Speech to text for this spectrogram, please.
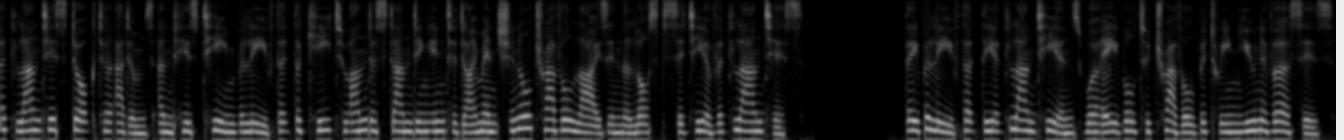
Atlantis Dr. Adams and his team believe that the key to understanding interdimensional travel lies in the lost city of Atlantis they believe that the Atlanteans were able to travel between universes,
